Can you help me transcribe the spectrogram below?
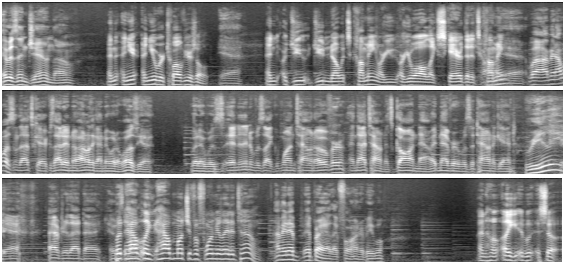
It was in June though. And and you and you were 12 years old. Yeah. And uh, do you do you know it's coming? Are you are you all like scared that it's coming? Oh, yeah. Well, I mean, I wasn't that scared because I didn't know. I don't think I knew what it was yet. But it was, and then it was like one town over, and that town is gone now. It never was a town again. Really? yeah. After that day. It was But how gone. like how much of a formulated town? I mean, it, it probably had like 400 people. And ho- like it, wa- so,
